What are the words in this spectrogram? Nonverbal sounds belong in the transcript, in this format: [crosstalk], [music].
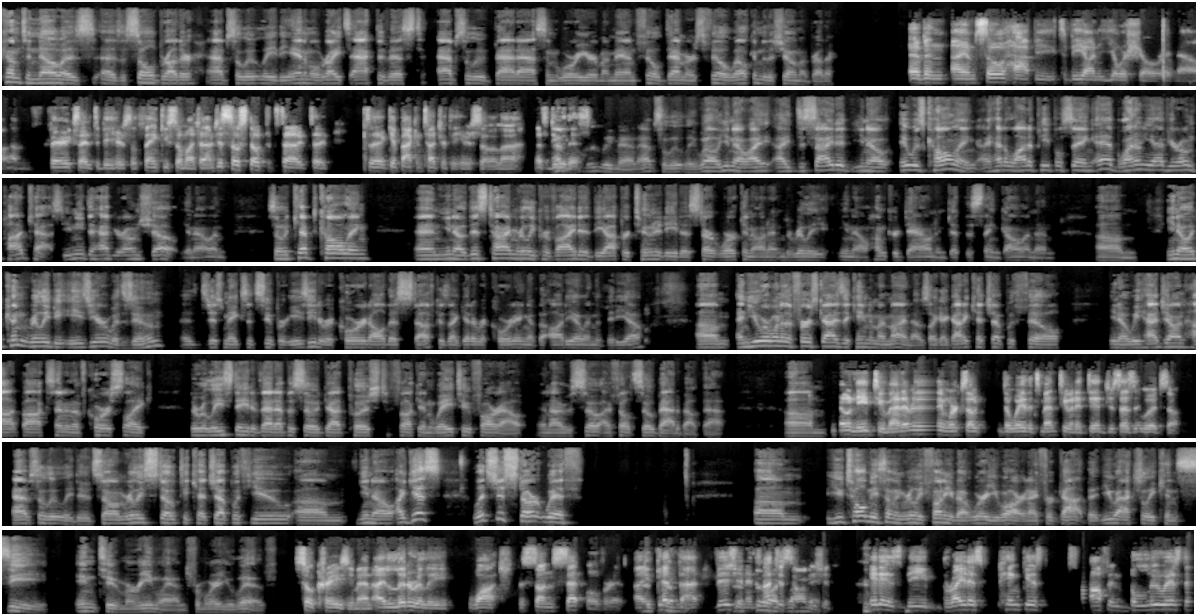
come to know as as a soul brother absolutely the animal rights activist absolute badass and warrior my man phil demers phil welcome to the show my brother Eben, I am so happy to be on your show right now. I'm very excited to be here, so thank you so much. And I'm just so stoked to to to get back in touch with you here. So uh, let's do absolutely, this. Absolutely, man. Absolutely. Well, you know, I I decided, you know, it was calling. I had a lot of people saying, "Eb, why don't you have your own podcast? You need to have your own show." You know, and so it kept calling and you know this time really provided the opportunity to start working on it and to really you know hunker down and get this thing going and um you know it couldn't really be easier with zoom it just makes it super easy to record all this stuff because i get a recording of the audio and the video. Um and you were one of the first guys that came to my mind. I was like i got to catch up with phil. You know we had you on hotboxing and of course like the release date of that episode got pushed fucking way too far out and i was so i felt so bad about that. Um no need to man. Everything works out the way that's meant to and it did just as it would so absolutely dude so i'm really stoked to catch up with you um you know i guess let's just start with um you told me something really funny about where you are and i forgot that you actually can see into Marineland from where you live. So crazy, man. I literally watch the sun set over it. I that's get so, that vision. And it's so not just a vision. it is the brightest, pinkest, often bluest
